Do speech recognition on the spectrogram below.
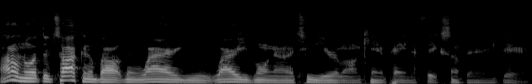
I don't know what they're talking about. Then why are you why are you going on a two year long campaign to fix something that ain't there?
